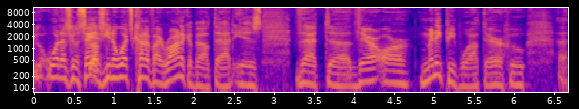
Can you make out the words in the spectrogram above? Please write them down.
what I was going to say is, you know, what's kind of ironic about that is that uh, there are many people out there who uh,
